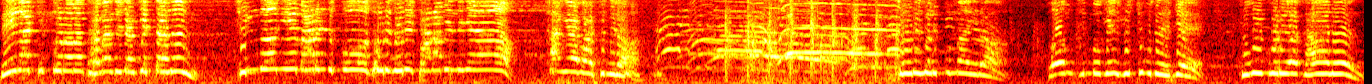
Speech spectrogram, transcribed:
내가 집권하면 가만두지 않겠다는 김건희의 말을 듣고 소리소리 단합했느냐 항의하고 왔습니다. 소리소리뿐만 아니라 범진보계 유튜브들에게 구글 코리아 가하는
